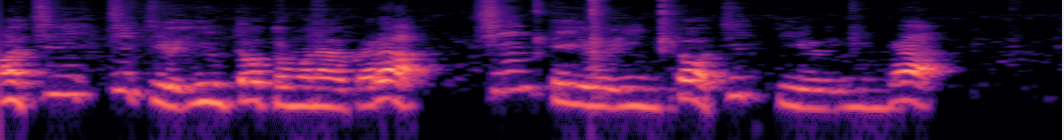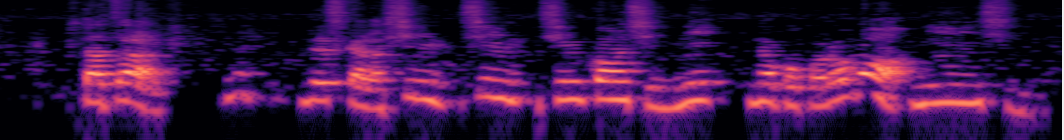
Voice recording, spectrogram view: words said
あ、地、地っていう因と伴うから、心っていう因と地っていう因が二つある。ですから、心、心、心根心にの心も二因心です。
